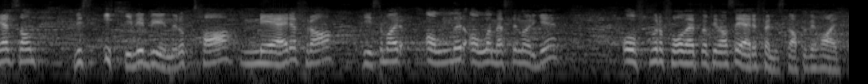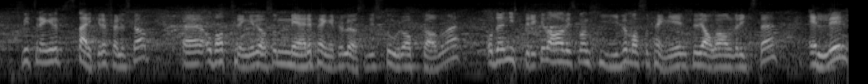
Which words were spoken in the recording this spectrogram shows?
Helt sånn, Hvis ikke vi begynner å ta mer fra de som har aller, aller mest i Norge, og for å få det til å finansiere fellesskapet vi har. Vi trenger et sterkere fellesskap, eh, og da trenger vi også mer penger til å løse de store oppgavene. Og det nytter ikke da hvis man hiver masse penger til de aller, aller rikeste, eller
